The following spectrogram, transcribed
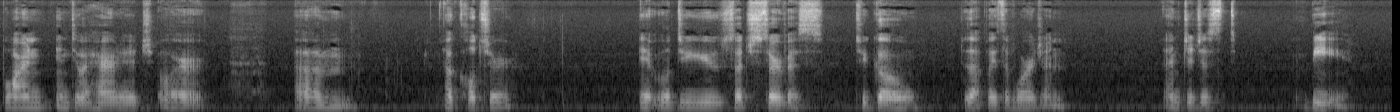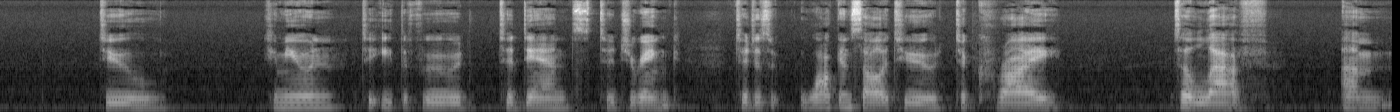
born into a heritage or um, a culture, it will do you such service to go to that place of origin and to just be, to commune, to eat the food, to dance, to drink, to just walk in solitude, to cry, to laugh um,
